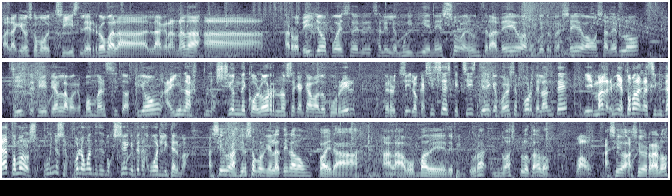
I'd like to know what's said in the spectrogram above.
Ahora que vemos como Chis le roba la, la granada a, a Rodillo. Puede salirle muy bien eso en un tradeo, algún otro paseo. Vamos a verlo. Chis decide tirar la bomba en situación. Hay una explosión de color, no sé qué acaba de ocurrir. Pero Chis- lo que sí sé es que Chis tiene que ponerse por delante. Y madre mía, toma la agresividad, toma los puños, se pone guantes de boxeo y empieza a jugar Little Mac. Ha sido gracioso porque le ha tirado un fire a, a la bomba de, de pintura. No ha explotado. Wow. Ha sido, ha sido raro.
